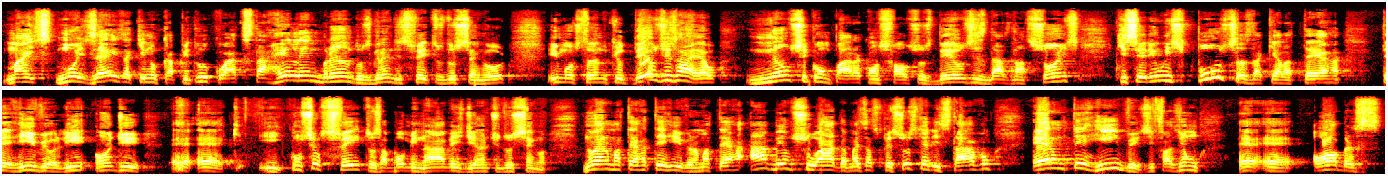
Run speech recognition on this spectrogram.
mas Moisés, aqui no capítulo 4, está relembrando os grandes feitos do Senhor e mostrando que o Deus de Israel não se compara com os falsos deuses das nações que seriam expulsas daquela terra terrível ali, onde é, é, e com seus feitos abomináveis diante do Senhor. Não era uma terra terrível, era uma terra abençoada, mas as pessoas que ali estavam eram terríveis e faziam é, é obras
